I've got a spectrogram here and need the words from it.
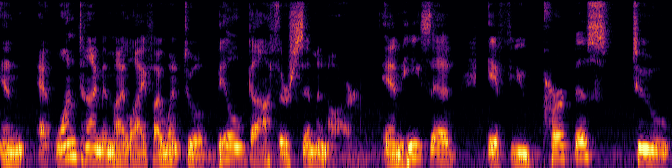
And at one time in my life, I went to a Bill Gothard seminar, and he said, if you purpose to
